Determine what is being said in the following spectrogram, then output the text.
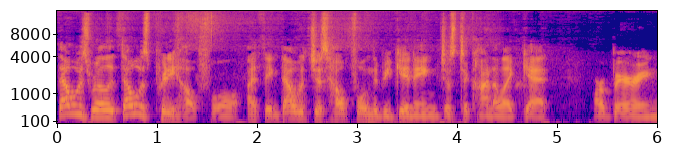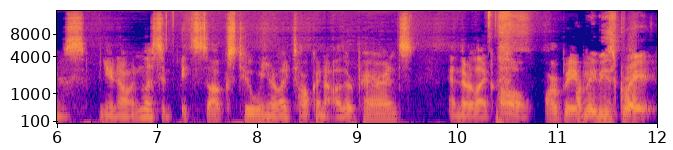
that was really that was pretty helpful i think. That was just helpful in the beginning just to kind of like get our bearings you know. And listen it sucks too when you're like talking to other parents and they're like oh our baby Our baby's great.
